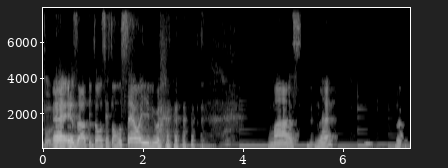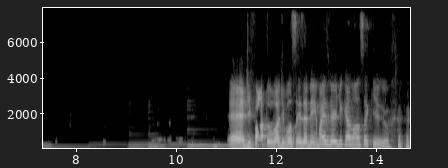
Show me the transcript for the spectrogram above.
Pô. É, exato. Então vocês estão no céu aí, viu? Mas, né? É, de fato, a de vocês é bem mais verde que a nossa aqui, viu?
